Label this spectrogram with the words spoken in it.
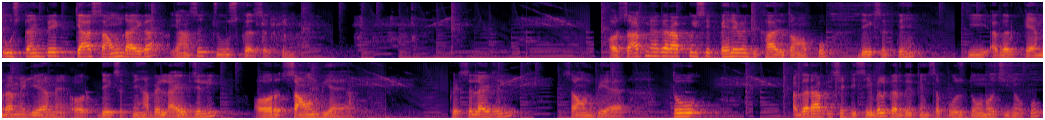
तो उस टाइम पे क्या साउंड आएगा, यहाँ से चूज़ कर सकते हैं। और साथ में अगर आपको इसे पहले मैं दिखा देता हूँ आपको, देख सकते हैं कि अगर कैमरा में गया मैं और देख सकते हैं यहाँ पे लाइट जली और साउंड भी आया। फिर से लाइट जली साउंड भी आया। तो अगर आप इसे डिसेबल कर देते हैं सपोज़ दोनों चीज़ों को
